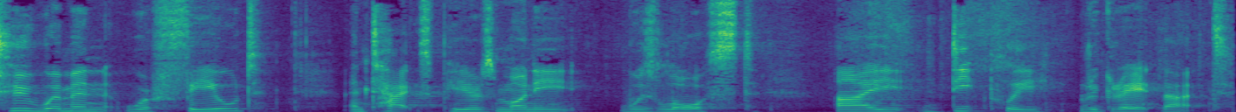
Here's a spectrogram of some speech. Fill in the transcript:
Two women were failed and taxpayers' money was lost. I deeply regret that.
